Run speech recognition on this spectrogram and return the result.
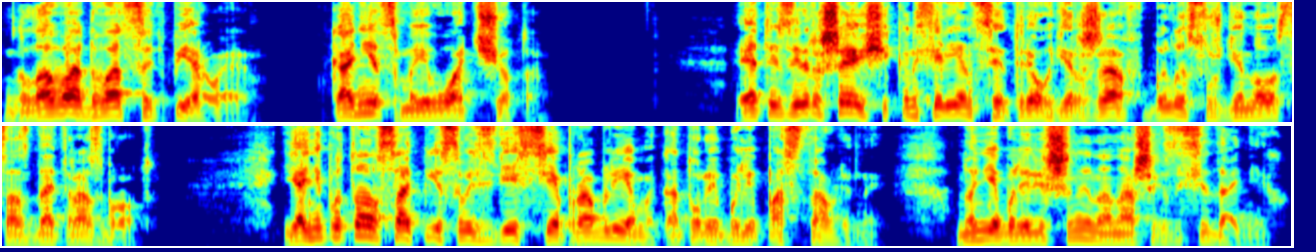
Глава 21. Конец моего отчета. Этой завершающей конференции трех держав было суждено создать разброд. Я не пытался описывать здесь все проблемы, которые были поставлены, но не были решены на наших заседаниях.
